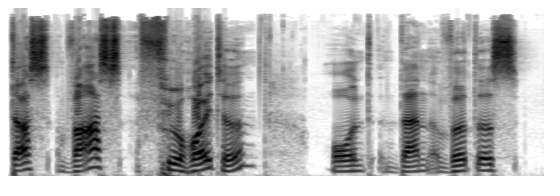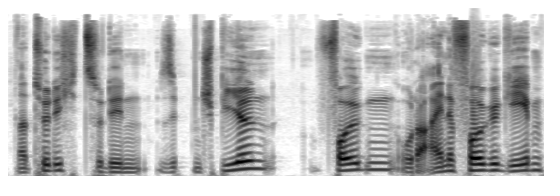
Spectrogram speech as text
das war's für heute. Und dann wird es natürlich zu den siebten Spielen Folgen oder eine Folge geben.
